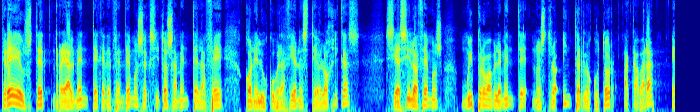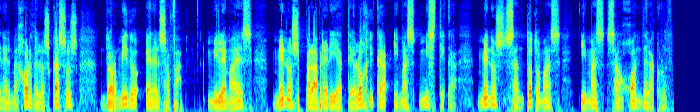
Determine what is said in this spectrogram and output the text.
¿Cree usted realmente que defendemos exitosamente la fe con elucubraciones teológicas? Si así lo hacemos, muy probablemente nuestro interlocutor acabará, en el mejor de los casos, dormido en el sofá. Mi lema es menos palabrería teológica y más mística, menos Santo Tomás y más San Juan de la Cruz.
